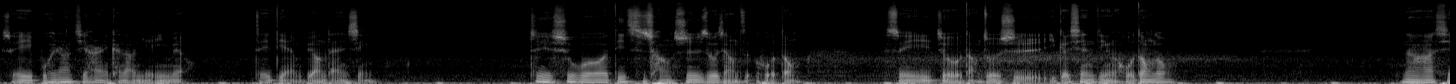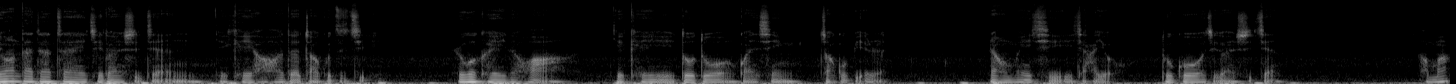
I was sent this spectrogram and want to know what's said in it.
所以不会让其他人看到你的 email，这一点不用担心。这也是我第一次尝试做这样子的活动，所以就当做是一个限定的活动喽。那希望大家在这段时间也可以好好的照顾自己，如果可以的话，也可以多多关心照顾别人，让我们一起加油度过这段时间，好吗？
